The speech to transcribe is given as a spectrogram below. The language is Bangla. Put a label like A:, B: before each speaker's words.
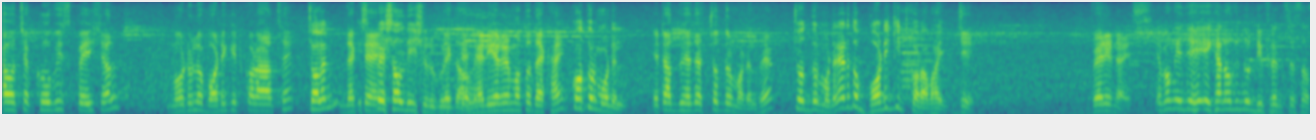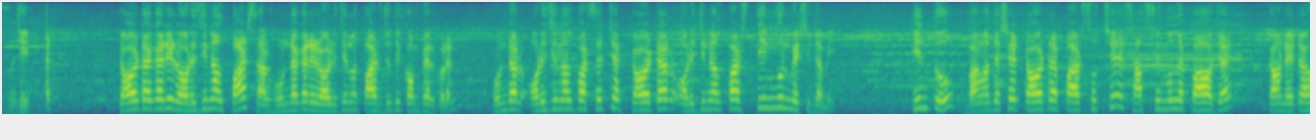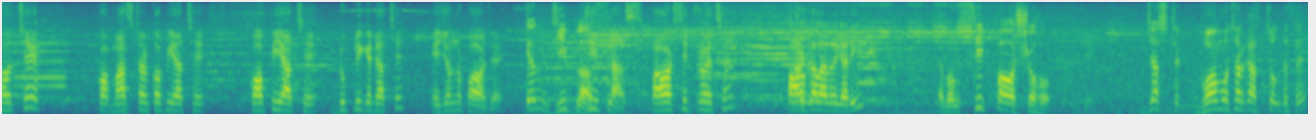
A: এটা হচ্ছে খুবই স্পেশাল মডুলো বডি কিট করা আছে।
B: চলেন
A: দেখতে-
B: স্পেশাল দিয়ে শুরু করি তাহলে।
A: হ্যারিয়ারের মতো দেখায়
B: কত মডেল
A: এটা দুই হাজার চোদ্দোর মডেল ভাই
B: 14 মডেল এটা তো বডি কিট করা ভাই।
A: জি। ভেরি নাইস
B: এবং এই যে এখানেও কিন্তু ডিফারেন্সেস আছে।
A: জি। টয়োটা গাড়ির অরিজিনাল পার্টস আর হোন্ডা গাড়ির অরিজিনাল পার্টস যদি কম্পেয়ার করেন হোন্ডার অরিজিনাল পার্টস হচ্ছে টয়োটার অরিজিনাল পার্টস তিন গুণ বেশি দামি। কিন্তু বাংলাদেশের টয়োটার পার্টস হচ্ছে সাশ্রয়ী মূল্যে পাওয়া যায় কারণ এটা হচ্ছে মাস্টার কপি আছে। কপি আছে ডুপ্লিকেট আছে এই জন্য পাওয়া যায়।
B: G plus
A: G plus power seat রয়েছে।
B: পাল কালারের গাড়ি এবং সিট পাওয়ার সহ। জাস্ট ধোয়া মোছার কাজ চলতেছে।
